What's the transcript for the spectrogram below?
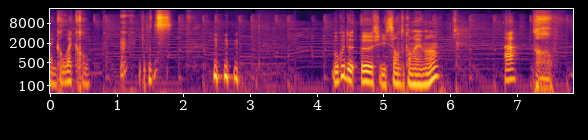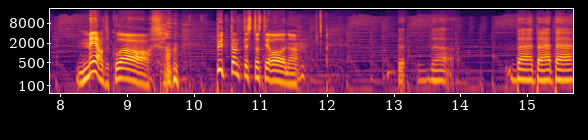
Un gros accro. Beaucoup de E chez Lysandre quand même, hein. Ah. Merde, quoi Putain de testostérone Bah... Bah... Bah bah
